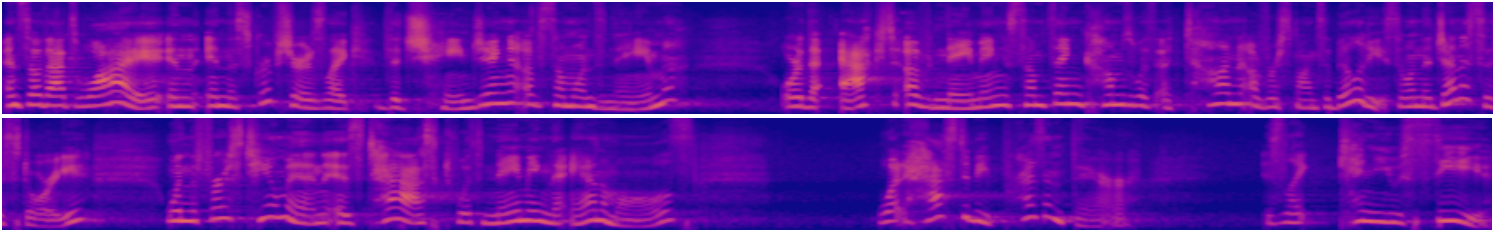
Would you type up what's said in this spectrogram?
And so that's why in, in the scriptures, like the changing of someone's name, or the act of naming something comes with a ton of responsibility. So in the Genesis story, when the first human is tasked with naming the animals, what has to be present there is like, can you see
